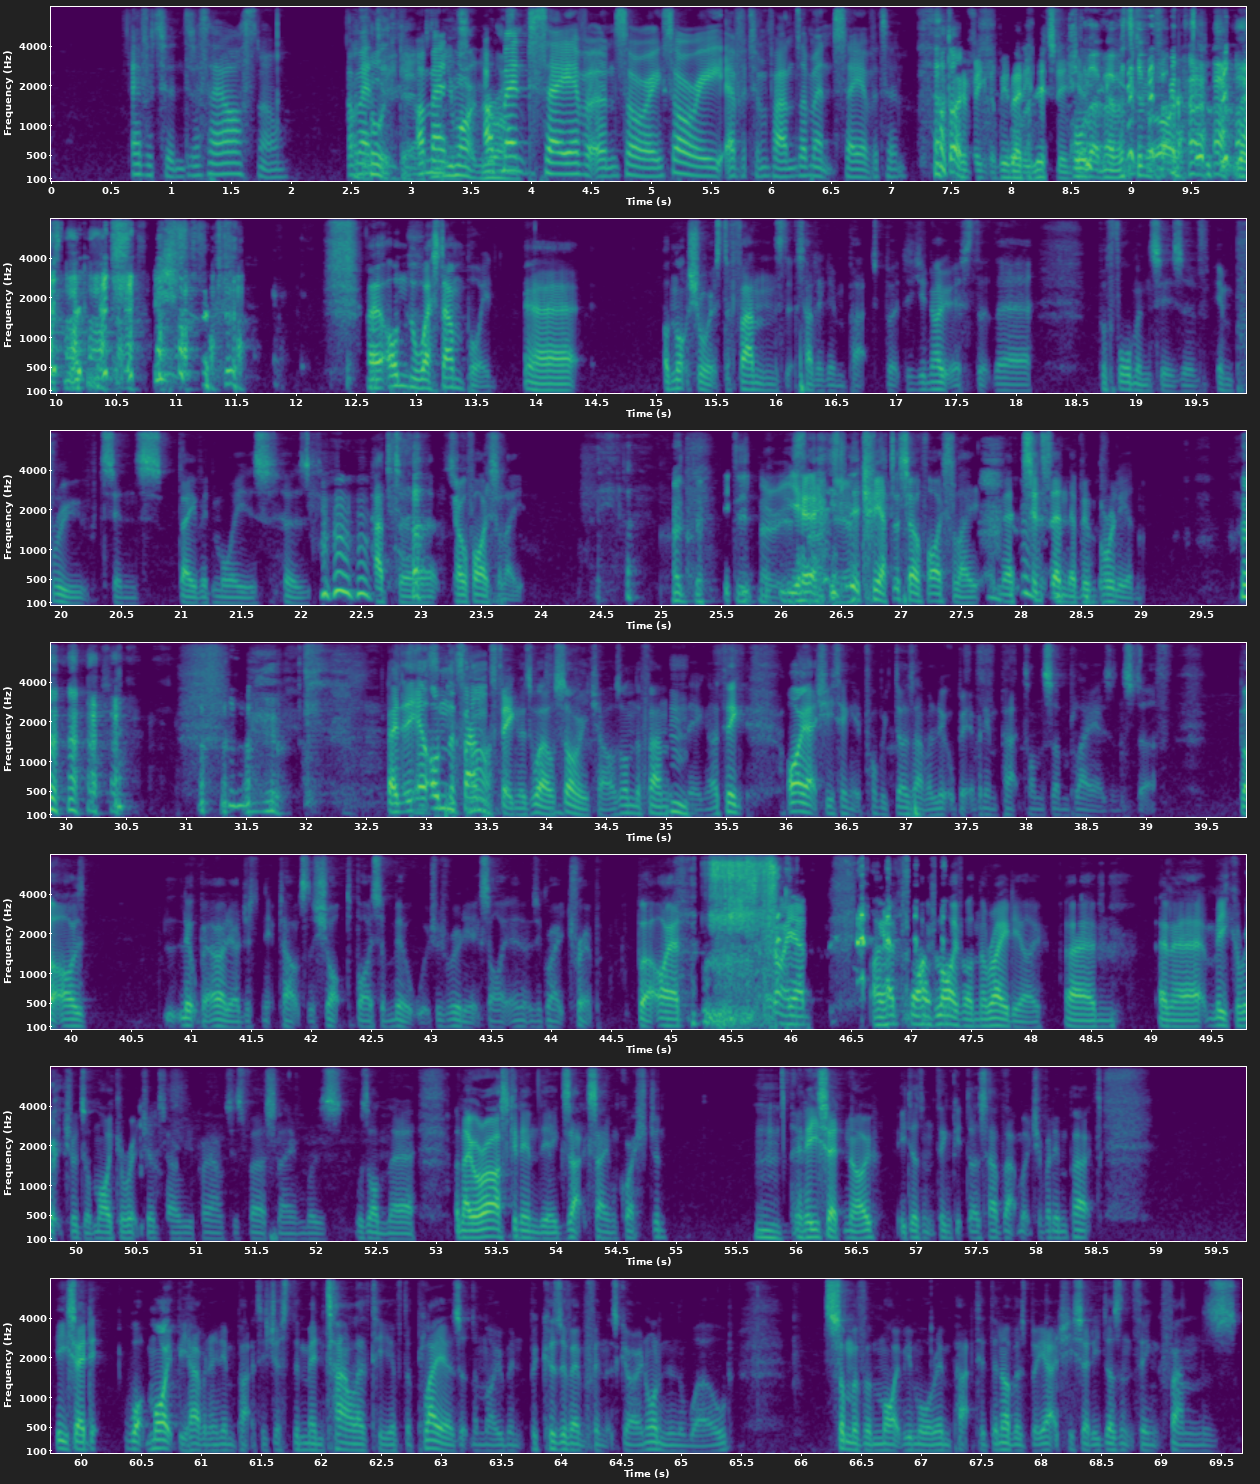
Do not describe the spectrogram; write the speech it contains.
Everton, did I say Arsenal? I, I meant, thought you did. I meant, You might be I wrong. meant to say Everton. Sorry, sorry, Everton fans. I meant to say Everton. I don't think there'll be many listening. All them Everton uh, on the West Ham point, uh, I'm not sure it's the fans that's had an impact, but did you notice that their performances have improved since David Moyes has had to self isolate? I did- did notice Yeah, that, he's literally had to self isolate. Since then, they've been brilliant. And uh, on the fan hard. thing as well. Sorry, Charles. On the fan Hmm. thing, I think I actually think it probably does have a little bit of an impact on some players and stuff. But I was a little bit earlier. I just nipped out to the shop to buy some milk, which was really exciting. It was a great trip. But I had, I had, I had five live on the radio, um, and uh, Mika Richards or Micah Richards, however you pronounce his first name, was was on there, and they were asking him the exact same question, Hmm. and he said no, he doesn't think it does have that much of an impact. He said what might be having an impact is just the mentality of the players at the moment because of everything that's going on in the world. Some of them might be more impacted than others, but he actually said he doesn't think fans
